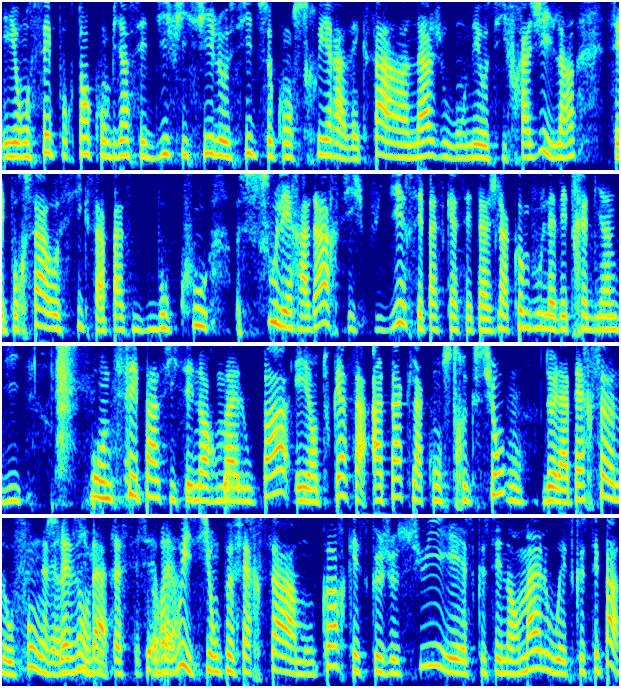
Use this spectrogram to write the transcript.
et on sait pourtant combien c'est difficile aussi de se construire avec ça à un âge où on est aussi fragile. hein. C'est pour ça aussi que ça passe beaucoup sous les radars, si je puis dire. C'est parce qu'à cet âge-là, comme vous l'avez très bien dit, on ne sait pas si c'est normal ou pas, et en tout cas, ça attaque la construction Mm. de la personne. Au fond, on se raison, dit, bah, bah oui, si on peut faire ça à mon corps, qu'est-ce que je suis et est-ce que c'est normal ou est-ce que c'est pas?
